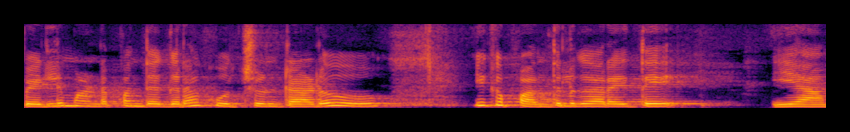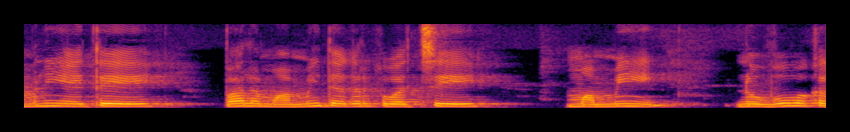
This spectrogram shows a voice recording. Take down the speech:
పెళ్ళి మండపం దగ్గర కూర్చుంటాడు ఇక పంతులు గారైతే. యామిని అయితే వాళ్ళ మమ్మీ దగ్గరకు వచ్చి మమ్మీ నువ్వు ఒక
